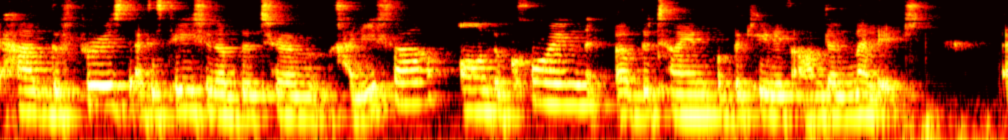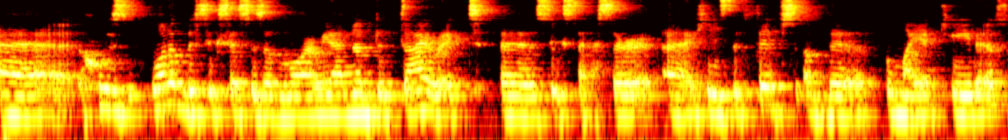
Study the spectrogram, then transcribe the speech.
had the first attestation of the term Khalifa on a coin of the time of the Caliph Abd al-Malik uh, who's one of the successors of Muawiyah, not the direct uh, successor. Uh, he's the fifth of the Umayyad Caliph,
